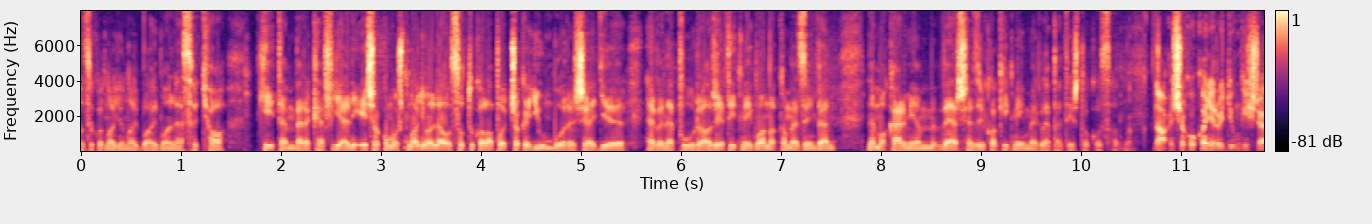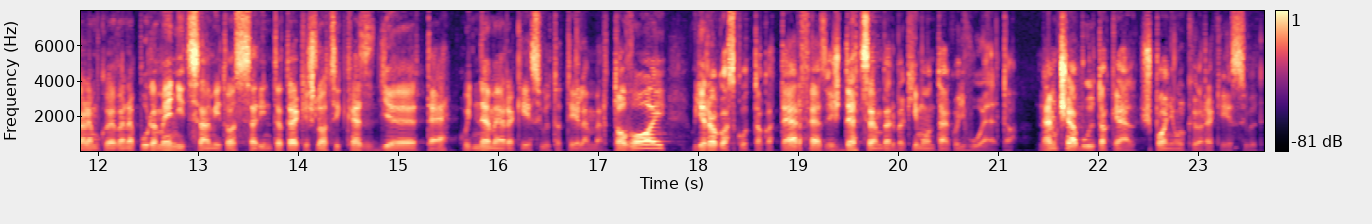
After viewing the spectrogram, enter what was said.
azokat nagyon nagy bajban lesz, hogyha két emberre kell figyelni, és akkor most nagyon leosztottuk a lapot csak egy Jumbóra és egy ö, Evenepulra, azért itt még vannak a mezőnyben nem akármilyen versenyzők, akik még meglepetést okozhatnak. Na, és akkor kanyarodjunk is rá Remco Evenepura. Mennyit számít az szerintetek, és Laci, kezdj te, hogy nem erre készült a télen, mert tavaly ugye ragaszkodtak a tervhez, és decemberben kimondták, hogy Vuelta. Nem csábultak el, spanyol körre készült.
